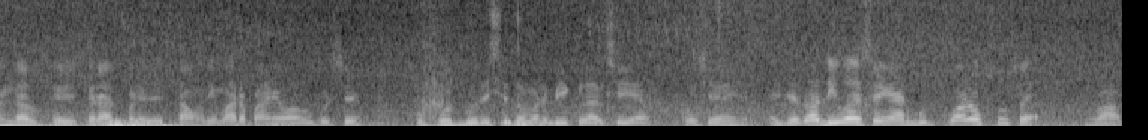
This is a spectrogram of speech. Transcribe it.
અંધારું થઈ છે, રાત પડી જશે ત્યાં મારે પાણી વાળવું પડશે. ભૂત ભૂત છે તો મને બીક લાગશે યાર. કોઈ છે એ દિવસ દિવસે યાર ભૂતવાનો શું છે? વાહ.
